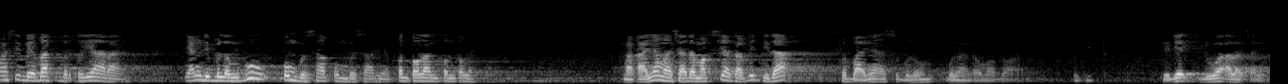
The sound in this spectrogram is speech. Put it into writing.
masih bebas berkeliaran. Yang dibelenggu pembesar-pembesarnya, pentolan-pentolan. Makanya masih ada maksiat tapi tidak sebanyak sebelum bulan Ramadan. Begitu. Jadi dua alasan.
